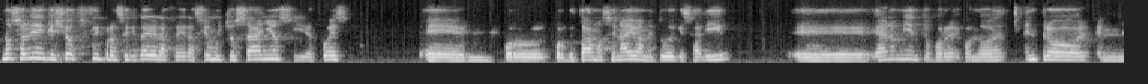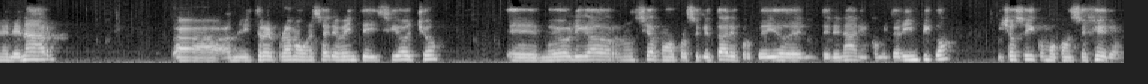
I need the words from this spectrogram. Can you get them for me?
no se olviden que yo fui prosecretario de la federación muchos años y después, eh, por, porque estábamos en AIBA, me tuve que salir. Ah, no miento, por- cuando entro en el ENAR a administrar el programa Buenos Aires 2018, eh, me veo obligado a renunciar como prosecretario por pedido del, del ENAR y el Comité Olímpico, y yo seguí como consejero.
